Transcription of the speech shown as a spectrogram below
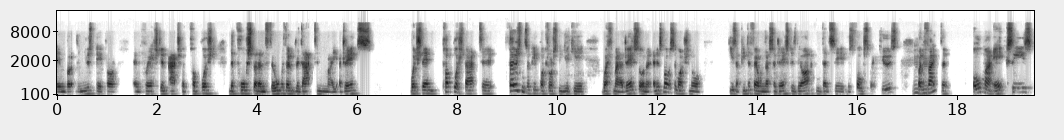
um, but the newspaper in question actually published the poster in full without redacting my address, which then published that to thousands of people across the UK with my address on it. And it's not so much, you know, he's a paedophile on this address because the article did say it was falsely accused, mm-hmm. but the mm-hmm. fact that all my exes,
